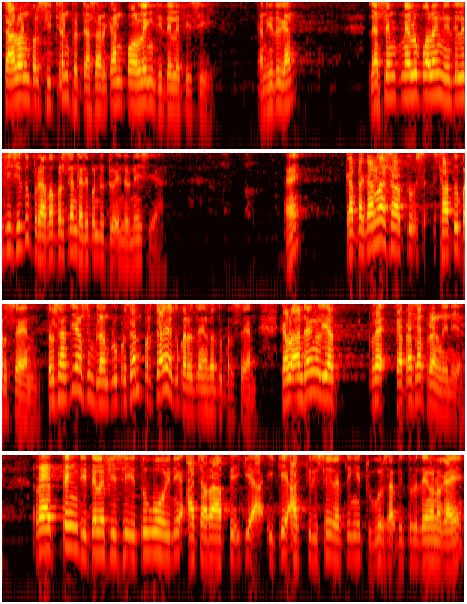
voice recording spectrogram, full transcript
calon presiden berdasarkan polling di televisi. Kan gitu kan? Lah melu polling di televisi itu berapa persen dari penduduk Indonesia? Eh? Katakanlah satu, satu persen. Terus nanti yang 90 persen percaya kepada yang satu persen. Kalau Anda ngelihat kata Sabrang ini ya, rating di televisi itu, wow ini acara api, iki, iki aktrisnya ratingnya dhuwur sak piturute ngono kae,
